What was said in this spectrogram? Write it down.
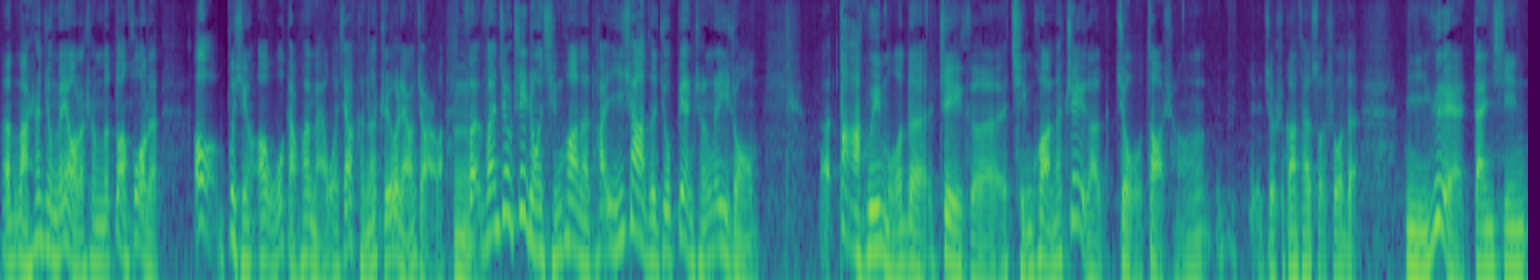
呃，马上就没有了，什么断货了？哦，不行哦，我赶快买，我家可能只有两卷了。反反正就这种情况呢，它一下子就变成了一种。大规模的这个情况，那这个就造成，就是刚才所说的，你越担心，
